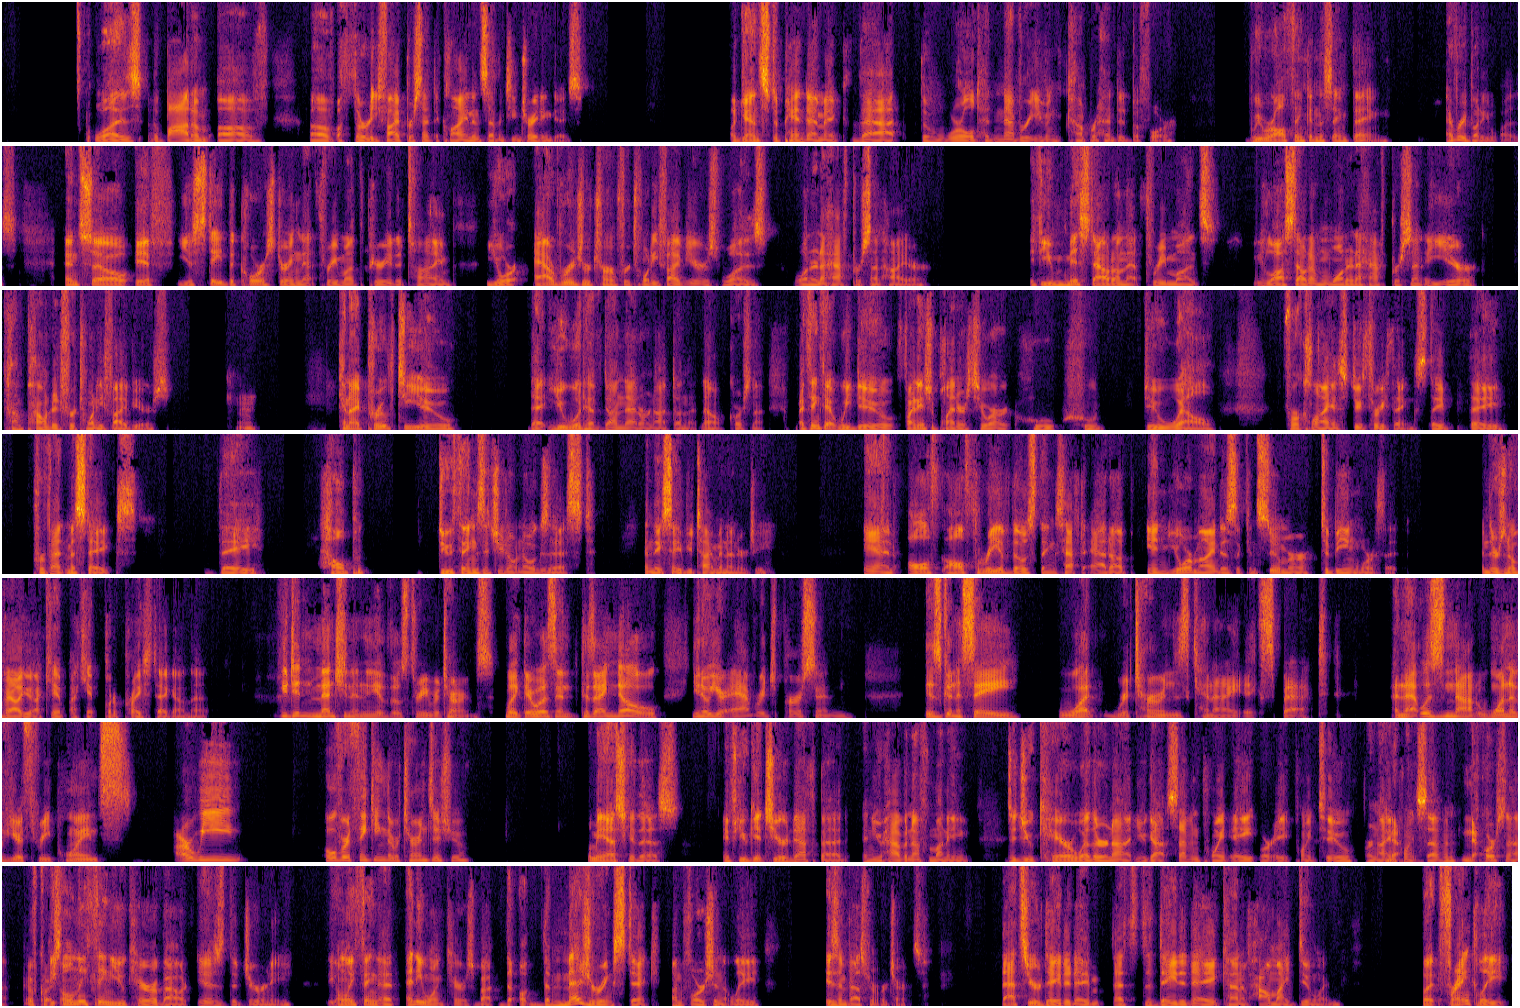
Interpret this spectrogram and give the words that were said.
was the bottom of, of a 35% decline in 17 trading days against a pandemic that the world had never even comprehended before. We were all thinking the same thing. Everybody was. And so if you stayed the course during that three month period of time, your average return for 25 years was one and a half percent higher. If you missed out on that three months, you lost out on one and a half percent a year compounded for 25 years. Hmm. Can I prove to you that you would have done that or not done that? No, of course not. I think that we do financial planners who are who who do well for clients do three things. They they prevent mistakes, they help do things that you don't know exist, and they save you time and energy. And all all three of those things have to add up in your mind as a consumer to being worth it. And there's no value. I can't I can't put a price tag on that. You didn't mention any of those three returns. Like there wasn't, because I know, you know, your average person is going to say, What returns can I expect? And that was not one of your three points. Are we overthinking the returns issue? Let me ask you this. If you get to your deathbed and you have enough money, did you care whether or not you got 7.8 or 8.2 or 9.7? No. Of course not. Of course. The only thing you care about is the journey. The only thing that anyone cares about, the, uh, the measuring stick, unfortunately, is investment returns. That's your day to day. That's the day to day kind of how am I doing? But frankly,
